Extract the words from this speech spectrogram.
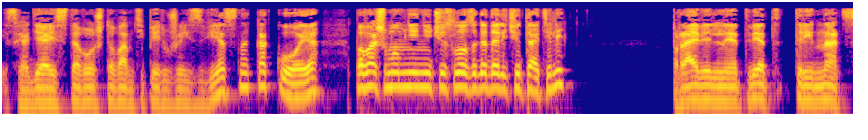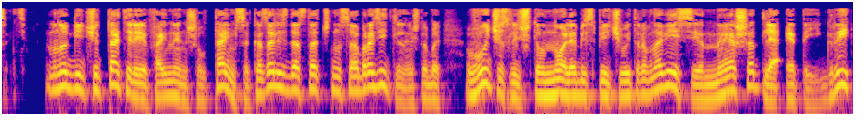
Исходя из того, что вам теперь уже известно, какое, по вашему мнению, число загадали читатели? Правильный ответ – 13. Многие читатели Financial Times оказались достаточно сообразительны, чтобы вычислить, что ноль обеспечивает равновесие Нэша для этой игры,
